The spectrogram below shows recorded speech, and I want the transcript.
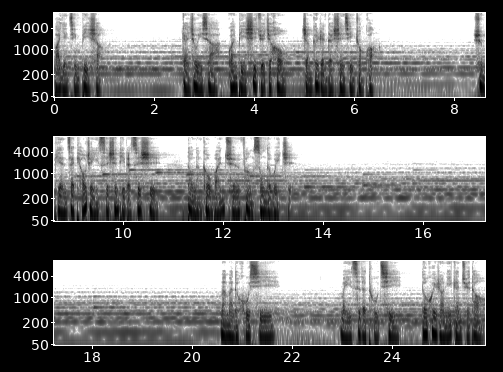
把眼睛闭上，感受一下关闭视觉之后整个人的身心状况。顺便再调整一次身体的姿势，到能够完全放松的位置。慢慢的呼吸，每一次的吐气都会让你感觉到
